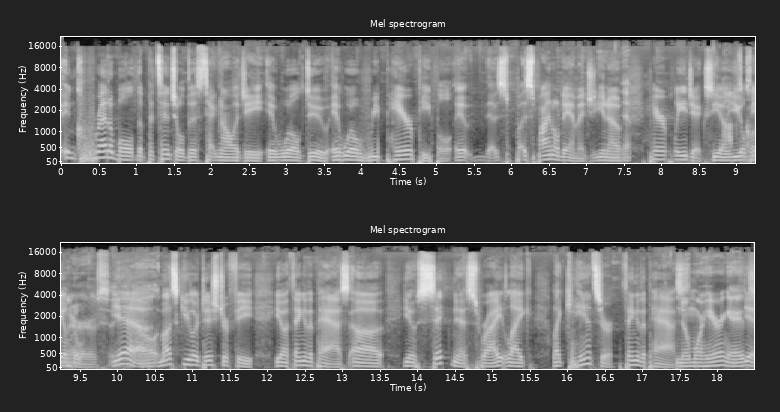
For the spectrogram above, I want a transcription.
incredible the potential this technology it will do it will repair people it sp- spinal damage you know Yep. paraplegics you know you'll be able nerves, to you yeah know. muscular dystrophy you know thing of the past uh you know sickness right like like cancer thing of the past No more hearing aids. yeah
